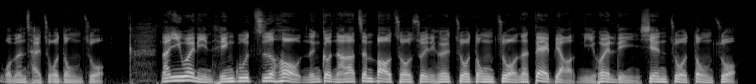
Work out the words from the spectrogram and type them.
我们才做动作。那因为你评估之后能够拿到正报酬，所以你会做动作，那代表你会领先做动作。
